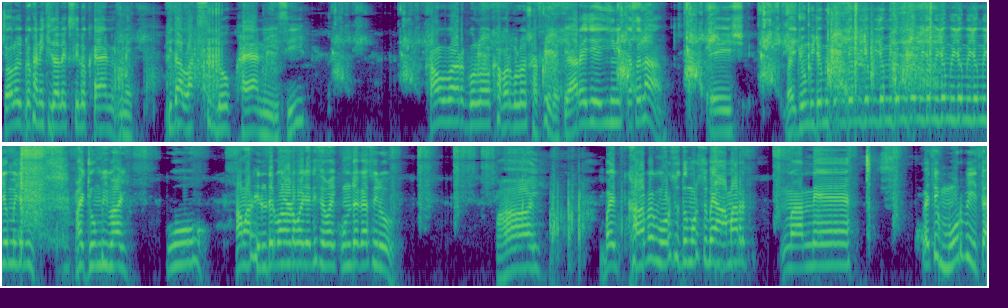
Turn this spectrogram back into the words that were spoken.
চলো একটুখানি খিদা লাগছিল খায়া মানে খিদা লাগছিল খায়া নিয়েছি খাবারগুলো খাবারগুলো সাথে রাখি আর এই যে এই জিনিসটা আছে না এই ভাই জমি জমি জমি জমি জমি জমি জমি জমি জমি জমি জমি জমি জমি ভাই জমি ভাই ও আমার হেলথের বারোটা বাজে দিছে ভাই কোন জায়গা ছিল ভাই ভাই খারাপে মরছে তো মরছে ভাই আমার মানে ভাই তুই মরবি তা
